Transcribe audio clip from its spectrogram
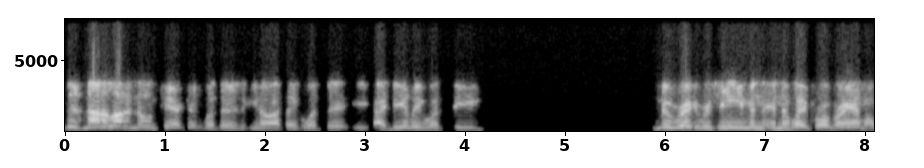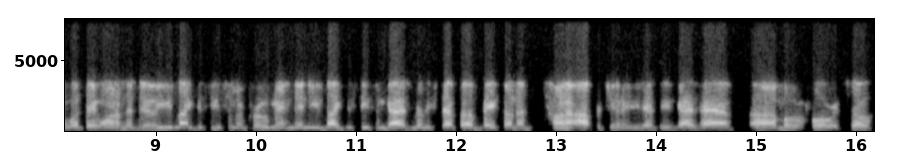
there's not a lot of known characters, but there's, you know, I think what the, ideally with the new re- regime in, in the weight program or what they want them to do, you'd like to see some improvement, and then you'd like to see some guys really step up based on a ton of opportunity that these guys have uh, moving forward. So,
